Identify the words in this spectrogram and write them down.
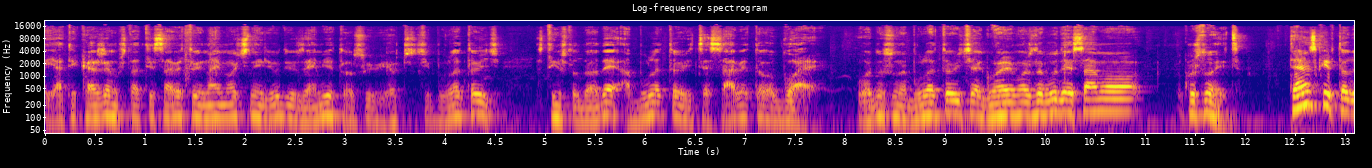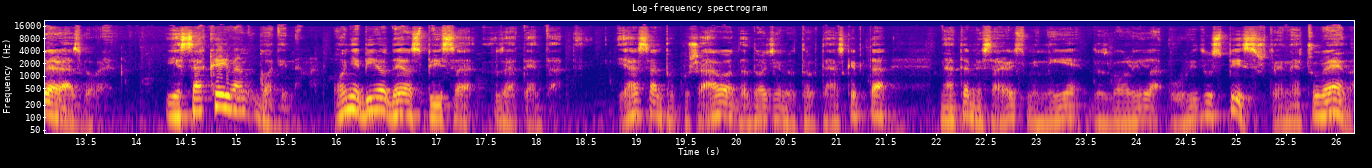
I ja ti kažem šta ti savjetuju najmoćniji ljudi u zemlji, to su Jočić i Bulatović, s tim što dodaje, a Bulatović se savjetovao gore. U odnosu na Bulatovića, gore možda bude samo Kuštunica. Transkript toga razgovora je sakrivan godinama. On je bio deo spisa za atentat. Ja sam pokušavao da dođem do tog transkripta, Nata Mesarović mi nije dozvolila uvid u spis, što je nečuveno,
